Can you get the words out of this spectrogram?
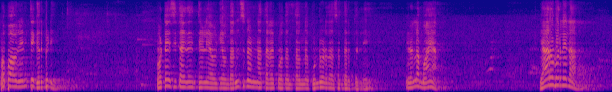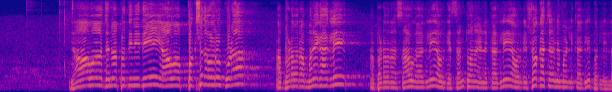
ಪಾಪ ಅವ್ರ ಹೆಂಡತಿ ಗರ್ಭಿಣಿ. ಹೊಟ್ಟೆ ಸಿಗ್ತಾ ಇದೆ ಅಂತೇಳಿ ಅವ್ರಿಗೆ ಒಂದು ಹಣ್ಣ ತರಕ್ಕೆ ಹೋದಂಥವನ್ನ ಸಂದರ್ಭದಲ್ಲಿ. ಇವೆಲ್ಲ ಮಾಯ. ಯಾರೂ ಬರಲಿಲ್ಲ. ಯಾವ ಜನಪ್ರತಿನಿಧಿ, ಯಾವ ಪಕ್ಷದವರು ಕೂಡ ಆ ಬಡವರ ಮನೆಗಾಗಲಿ, ಆ ಬಡವರ ಸಾವಿಗಾಗಲಿ, ಅವ್ರಿಗೆ ಸಂತ್ವನ ಹೇಳಕ್ಕಾಗಲಿ, ಅವ್ರಿಗೆ ಶೋಕಾಚರಣೆ ಮಾಡಲಿಕ್ಕಾಗಲಿ ಬರಲಿಲ್ಲ.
